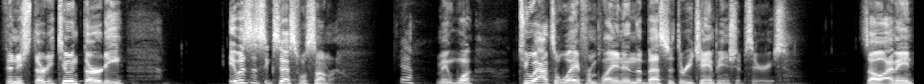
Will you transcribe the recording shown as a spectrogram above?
finished 32 and 30. It was a successful summer. Yeah. I mean, one, two outs away from playing in the best of three championship series. So, I mean,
